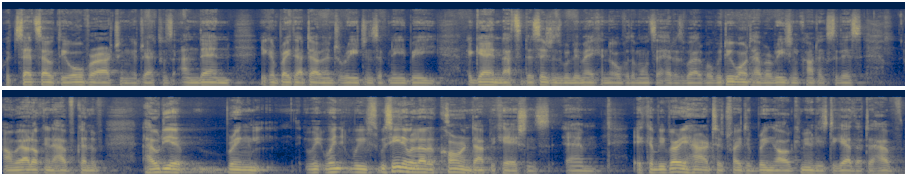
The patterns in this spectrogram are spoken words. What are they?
which sets out the overarching objectives, and then you can break that down into regions if need be. Again, that's the decisions we'll be making over the months ahead as well. But we do want to have a regional context to this, and we are looking to have kind of how do you bring when we've we seen a lot of current applications, um, it can be very hard to try to bring all communities together to have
